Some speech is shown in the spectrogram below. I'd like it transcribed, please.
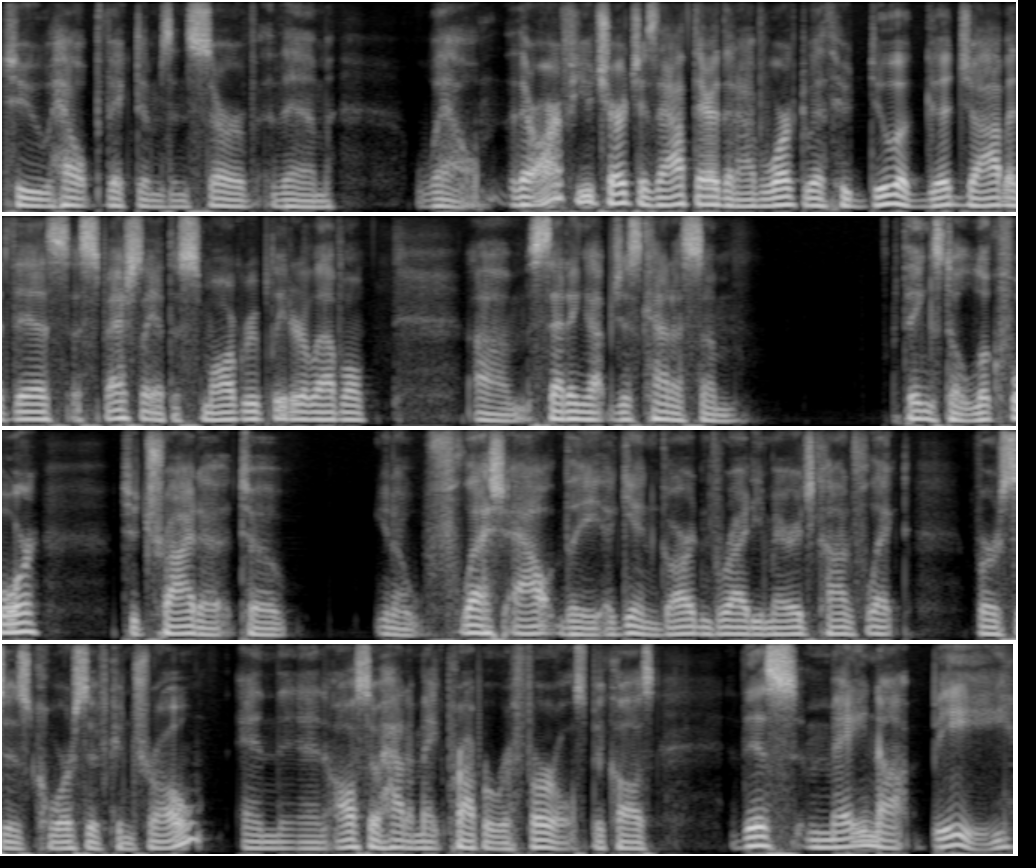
to help victims and serve them well. There are a few churches out there that I've worked with who do a good job at this, especially at the small group leader level, um, setting up just kind of some things to look for to try to to you know flesh out the again garden variety marriage conflict versus coercive control and then also how to make proper referrals because this may not be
